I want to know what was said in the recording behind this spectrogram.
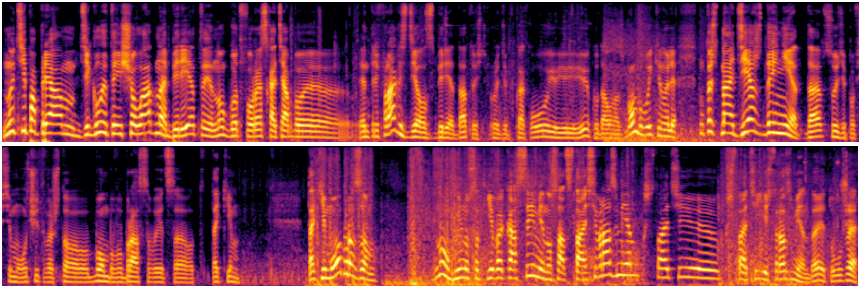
Ну, типа, прям, диглы-то еще ладно, береты, ну, God for S хотя бы entry frag сделал с берет, да, то есть, вроде бы как, ой-ой-ой, куда у нас бомбу выкинули. Ну, то есть, надежды нет, да, судя по всему, учитывая, что бомба выбрасывается вот таким, таким образом. Ну, минус от ЕВ косы, минус от Стаси в размен. Кстати, кстати, есть размен, да, это уже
